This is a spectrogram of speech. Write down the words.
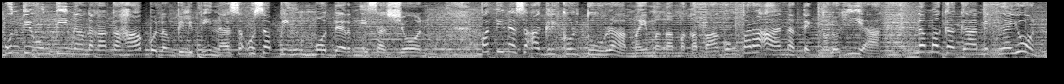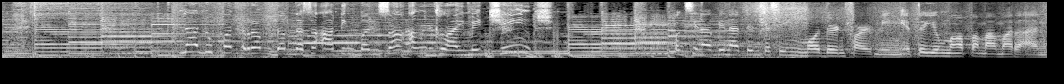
Unti-unti nang nakakahabol ang Pilipinas sa usaping modernisasyon. Pati na sa agrikultura may mga makabagong paraan at teknolohiya na magagamit ngayon lalo pat ramdam na sa ating bansa ang climate change. Pag sinabi natin kasing modern farming, ito yung mga pamamaraan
